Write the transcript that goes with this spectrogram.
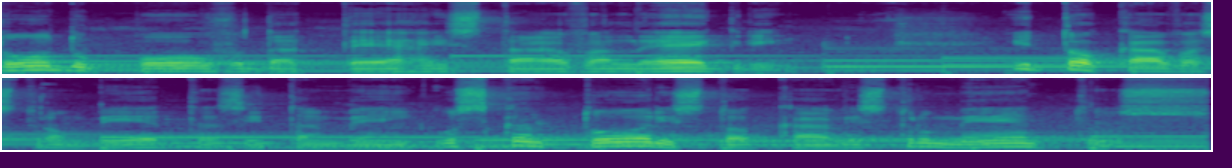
todo o povo da terra estava alegre, e tocava as trombetas, e também os cantores tocavam instrumentos,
